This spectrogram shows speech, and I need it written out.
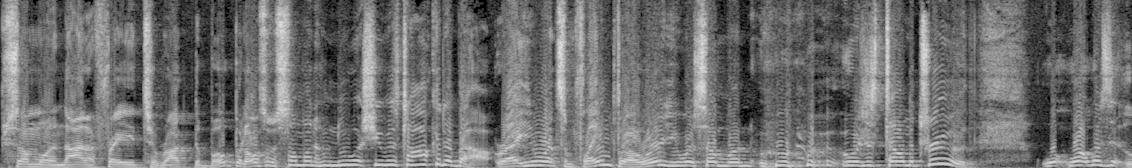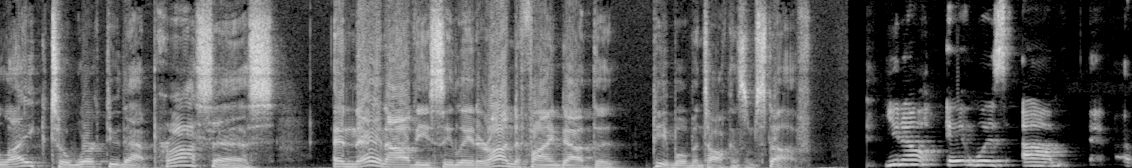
someone not afraid to rock the boat, but also someone who knew what she was talking about, right? You weren't some flamethrower, you were someone who, who was just telling the truth. What, what was it like to work through that process? And then, obviously, later on to find out that people have been talking some stuff. You know, it was um, a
